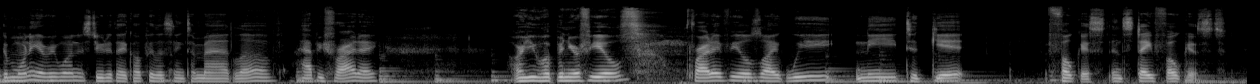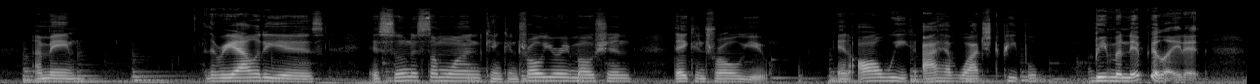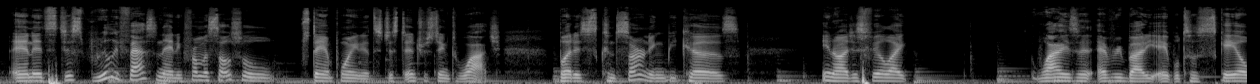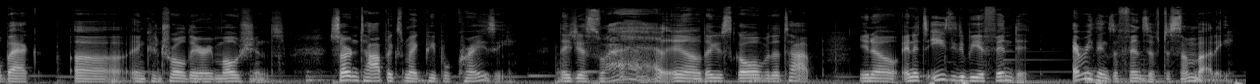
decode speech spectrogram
Good morning, everyone. It's Judith hope you're listening to Mad Love. Happy Friday. Are you up in your feels? Friday feels like we need to get focused and stay focused. I mean, the reality is, as soon as someone can control your emotion, they control you. And all week, I have watched people be manipulated. And it's just really fascinating from a social standpoint, it's just interesting to watch. But it's concerning because, you know, I just feel like why isn't everybody able to scale back uh, and control their emotions? Certain topics make people crazy. They just, you know, they just go over the top, you know, and it's easy to be offended. Everything's offensive to somebody.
